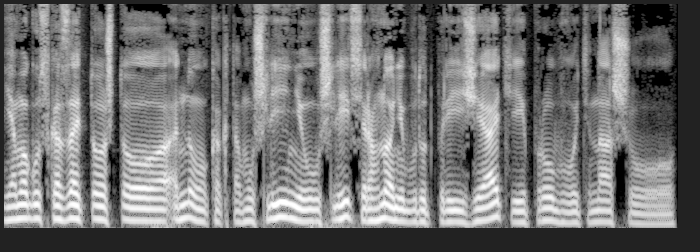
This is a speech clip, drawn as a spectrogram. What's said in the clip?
Я могу сказать то, что, ну, как там, ушли, не ушли, все равно они будут приезжать и пробовать нашу,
